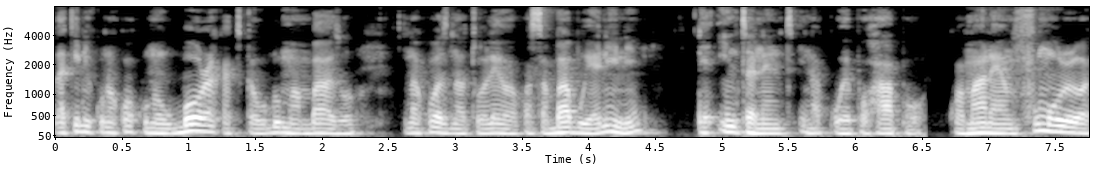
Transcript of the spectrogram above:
lakini kunakuwa kuna ubora katika huduma ambazo zinakuwa zinatolewa kwa sababu ya nini? Ya internet inakuwepo hapo, kwa maana ya mfumo ule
